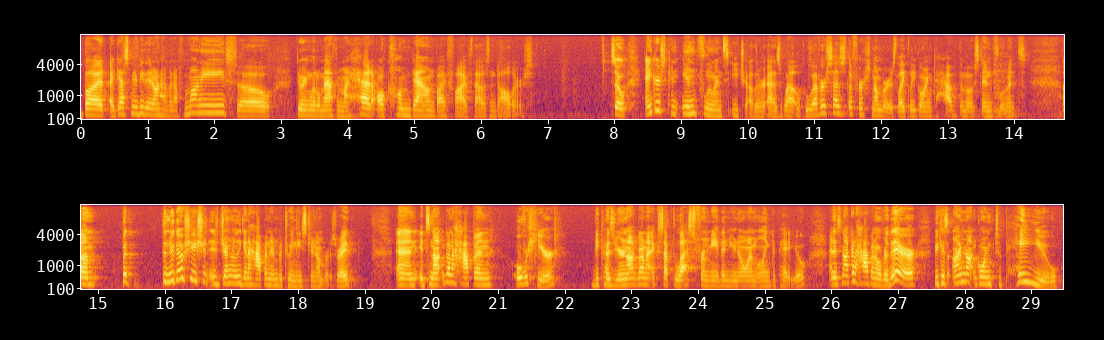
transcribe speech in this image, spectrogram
But I guess maybe they don't have enough money, so doing a little math in my head, I'll come down by $5,000. So anchors can influence each other as well. Whoever says the first number is likely going to have the most influence. Um, but the negotiation is generally going to happen in between these two numbers, right? And it's not going to happen over here because you're not going to accept less from me than you know I'm willing to pay you. And it's not going to happen over there because I'm not going to pay you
